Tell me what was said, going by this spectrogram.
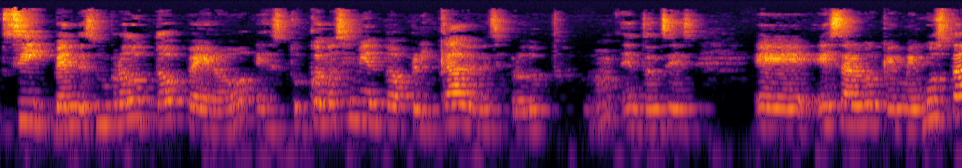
Sí, vendes un producto, pero es tu conocimiento aplicado en ese producto, ¿no? Entonces, eh, es algo que me gusta.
